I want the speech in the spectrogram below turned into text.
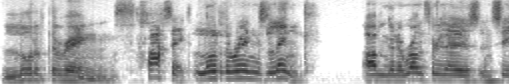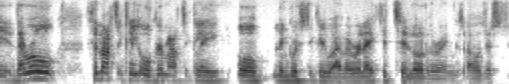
Lord of the Rings. Classic Lord of the Rings link. I'm going to run through those and see. They're all thematically or grammatically or linguistically, whatever, related to Lord of the Rings. I'll just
